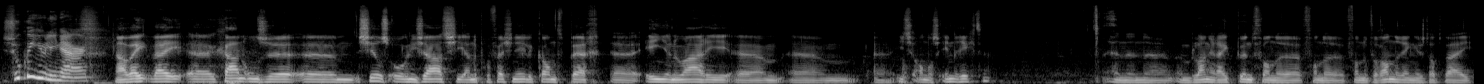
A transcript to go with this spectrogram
zoeken jullie naar? Nou, wij, wij gaan onze um, salesorganisatie aan de professionele kant per 1 januari iets anders inrichten. En een, een, belangrijk punt van de, van, de, van de verandering is dat wij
